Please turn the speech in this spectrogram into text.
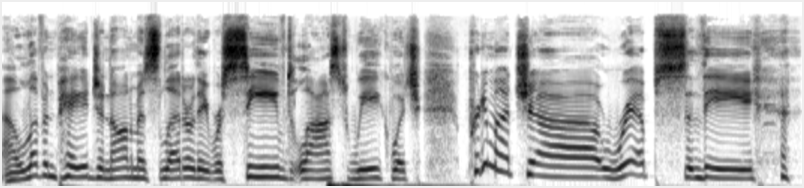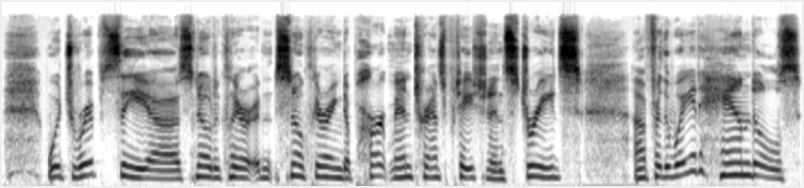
11-page anonymous letter they received last week, which pretty much uh, rips the, which rips the uh, snow clear, snow clearing department, transportation and streets, uh, for the way it handles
